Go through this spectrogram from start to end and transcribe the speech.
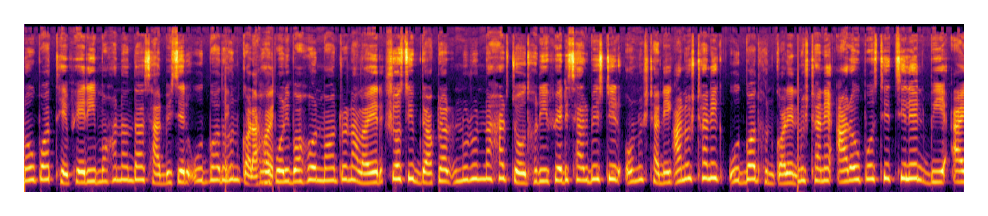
নৌপথে ফেরি মহানন্দা সার্ভিসের উদ্বোধন করা হয়। পরিবহন মন্ত্রণালয়ের সচিব ডক্টর নুরুন্নাহার চৌধুরী ফেরি সার্ভিসটির আনুষ্ঠানিক আনুষ্ঠানিক উদ্বোধন করেন। অনুষ্ঠানে আরও উপস্থিত ছিলেন বিআই।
